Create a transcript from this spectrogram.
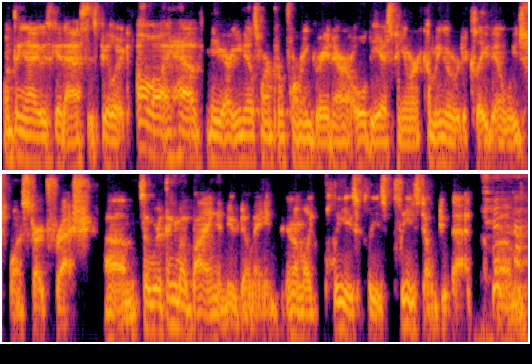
one thing I always get asked is people like, oh, I have maybe our emails weren't performing great in our old ESP and we're coming over to Klaviyo and we just want to start fresh. Um, so we're thinking about buying a new domain. And I'm like, please, please, please don't do that. Um,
